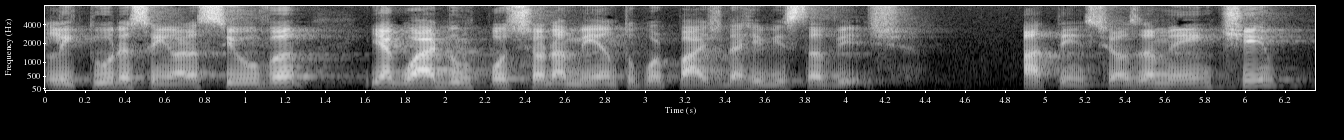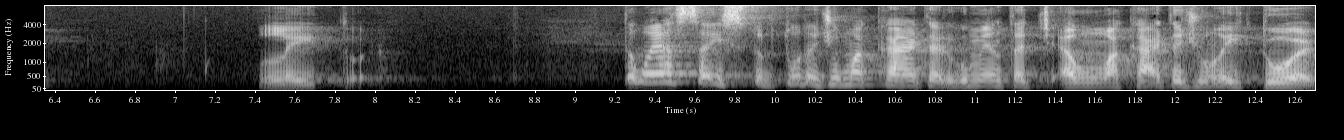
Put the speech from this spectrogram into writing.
leitura, senhora Silva, e aguardo um posicionamento por parte da revista Veja. Atenciosamente, leitor. Então essa é estrutura de uma carta argumentativa, é uma carta de um leitor,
